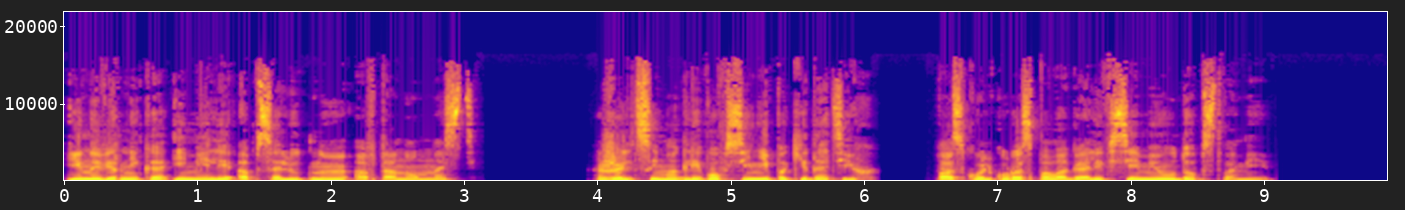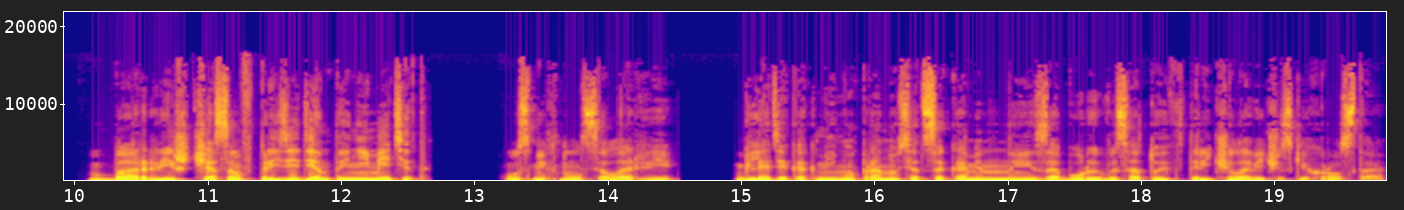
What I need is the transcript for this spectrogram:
и наверняка имели абсолютную автономность. Жильцы могли вовсе не покидать их, поскольку располагали всеми удобствами. «Барриш часом в президенты не метит?» усмехнулся Ларри, глядя, как мимо проносятся каменные заборы высотой в три человеческих роста.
